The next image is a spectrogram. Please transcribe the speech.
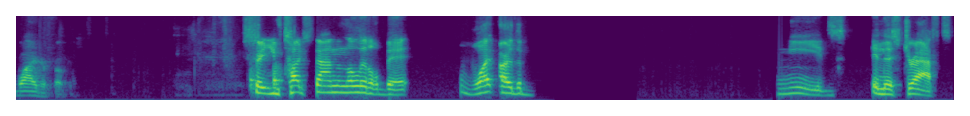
wider focus. So you've touched on it a little bit. What are the needs in this draft?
